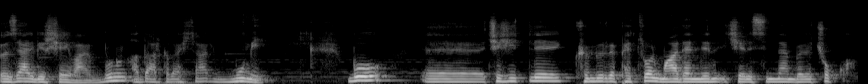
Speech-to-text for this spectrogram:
özel bir şey var. Bunun adı arkadaşlar mumi. Bu e, çeşitli kömür ve petrol madenlerinin içerisinden böyle çok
